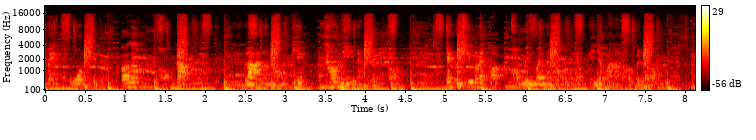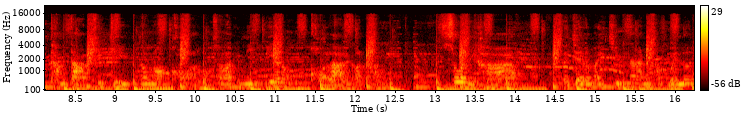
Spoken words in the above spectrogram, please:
ไม่โคตรเผ็ดก็ต้องขอกลับลาน้องๆเพียงเท่านี้นะครับก็อยากดูคลิปอะไรก็คอมเมนต์ไว้นะครับผมเดี๋ยวพี่จะมาคอมเมนต์แล้วก็ทำตามคลิปที่น้องๆขอแล้วผมสำหรับคลิปนี้พี่ก็ต้องขอลาไปก่อนครับ สวัสดีครับแล้วเจอกันใหม่คลิปหน้านะครับวัยรุ่น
